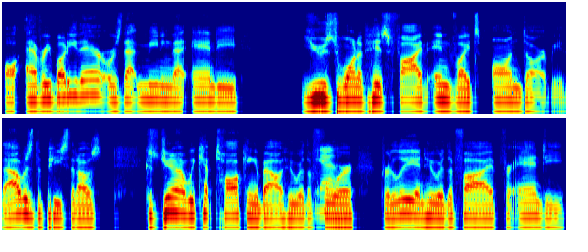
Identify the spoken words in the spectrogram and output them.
all everybody there, or is that meaning that Andy used one of his five invites on Darby? That was the piece that I was because you know how we kept talking about who were the Yeah. four for Lee and who were the five for Andy.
